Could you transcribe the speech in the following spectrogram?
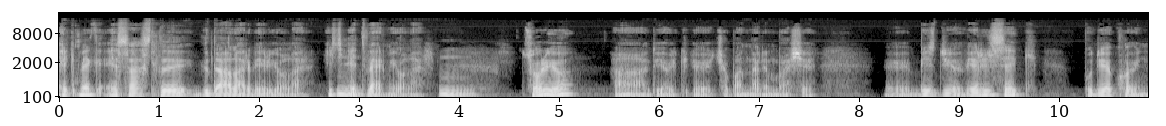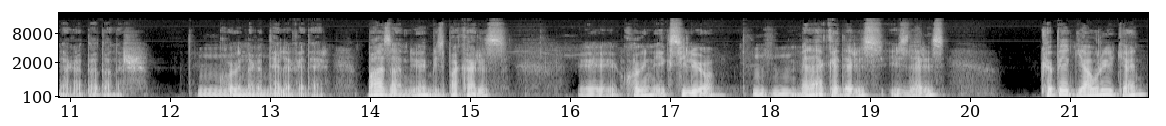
ekmek esaslı gıdalar veriyorlar. Hiç et vermiyorlar. Soruyor. Ha diyor e, çobanların başı. E, biz diyor verirsek bu diyor koyunlara dadanır. Koyunları telef eder. Bazen diyor biz bakarız. e, koyun eksiliyor. Merak ederiz, izleriz. Köpek yavruyken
